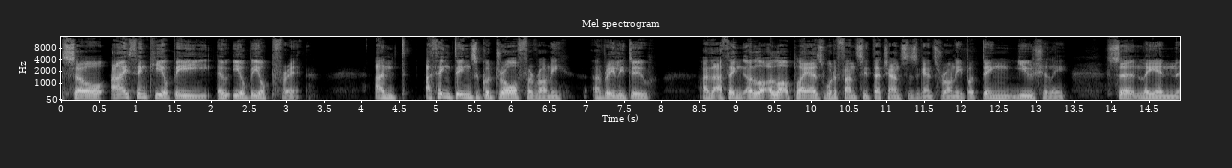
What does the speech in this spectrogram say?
So I think he'll be he'll be up for it, and I think Ding's a good draw for Ronnie. I really do. I, I think a lot a lot of players would have fancied their chances against Ronnie, but Ding usually, certainly in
